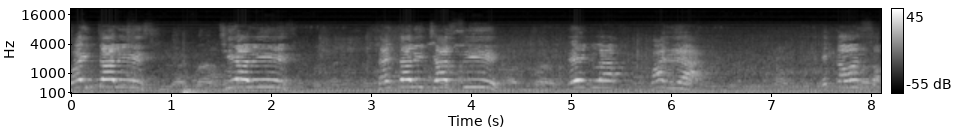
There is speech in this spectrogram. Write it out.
पैतालीस छियालीस सैतालीस छियासी एक लाख पाच हजार एकावन्न सौ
